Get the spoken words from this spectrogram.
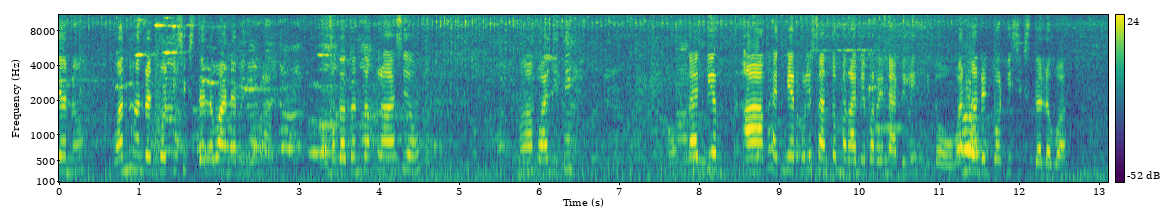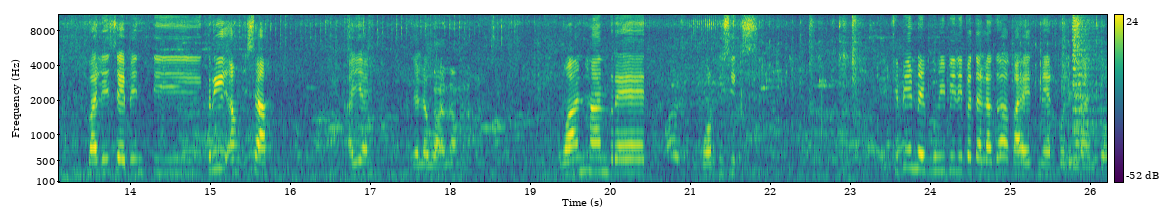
Ayan, no? 146 dalawa nabili na. O, magagandang klase, oh. Mga quality. Oh, kahit, ah, kahit Miyerkules Santo, marami pa rin nabili. Ito, 146 dalawa. Bali, 73 ang isa. Ayan, dalawa. 146. Eh, Sabihin, may bumibili pa talaga kahit Miyerkules Santo.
